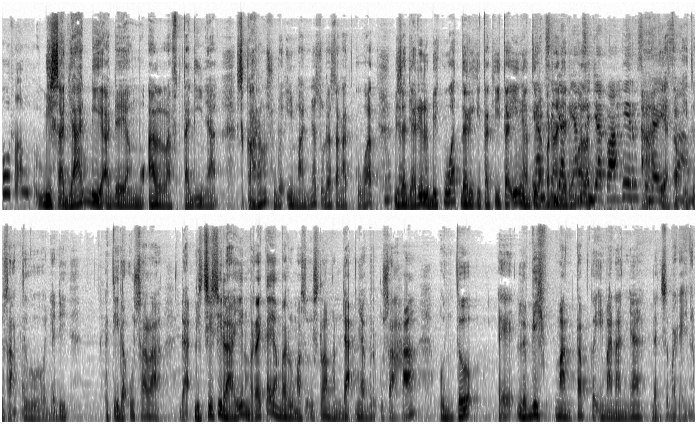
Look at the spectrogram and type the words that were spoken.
Orang bisa jadi ada yang mu'alaf tadinya, sekarang sudah imannya sudah sangat kuat, Betul. bisa jadi lebih kuat dari kita-kita ini yang, yang tidak pernah jadi mu'alaf. Yang sejak lahir sudah ah, Islam. Ya, itu satu. Betul. Jadi eh, tidak usahlah. Di sisi lain mereka yang baru masuk Islam hendaknya berusaha untuk eh, lebih mantap keimanannya dan sebagainya.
